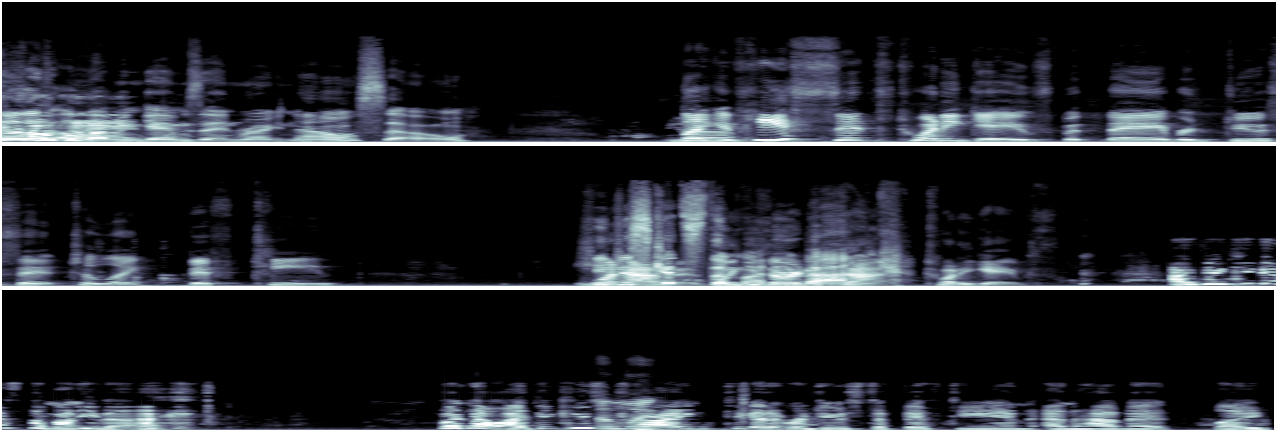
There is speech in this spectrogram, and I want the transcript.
they're like Okay. 11 games in right now. So Like, if he sits 20 games, but they reduce it to, like, 15, he what just happens? gets the like, money already back. sat 20 games. I think he gets the money back. But no, I think he's And, like- trying to get it reduced to 15 and have it like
